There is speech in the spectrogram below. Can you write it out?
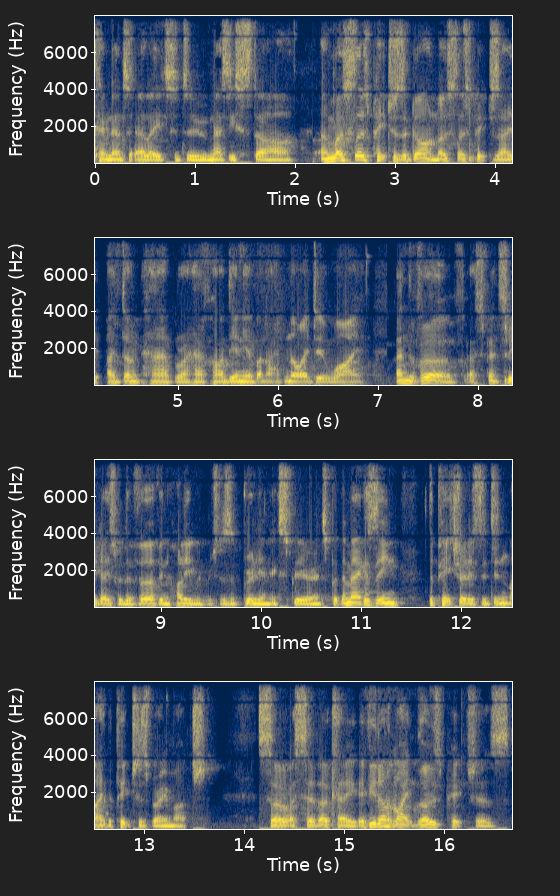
Came down to LA to do Mazzy Star. And most of those pictures are gone. Most of those pictures I, I don't have, or I have hardly any of, and I have no idea why. And the Verve, I spent three days with the Verve in Hollywood, which was a brilliant experience. But the magazine, the picture editor didn't like the pictures very much. So I said, okay, if you don't like those pictures,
